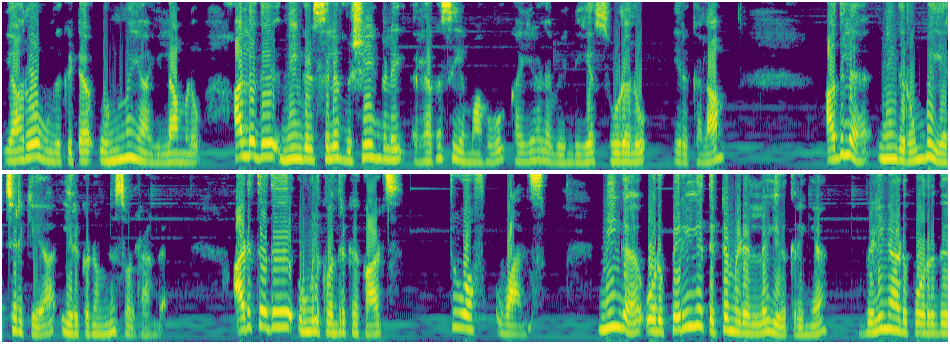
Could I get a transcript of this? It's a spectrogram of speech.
யாரோ உங்ககிட்ட உண்மையா இல்லாமலோ அல்லது நீங்கள் சில விஷயங்களை ரகசியமாகவோ கையாள வேண்டிய சூழலோ இருக்கலாம். அதுல நீங்க ரொம்ப எச்சரிக்கையா இருக்கணும்னு சொல்றாங்க. அடுத்தது உங்களுக்கு வந்திருக்க கார்ட்ஸ் டூ ஆஃப் வான்ஸ் நீங்க ஒரு பெரிய திட்டமிடல்ல இருக்கிறீங்க. வெளிநாடு போறது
